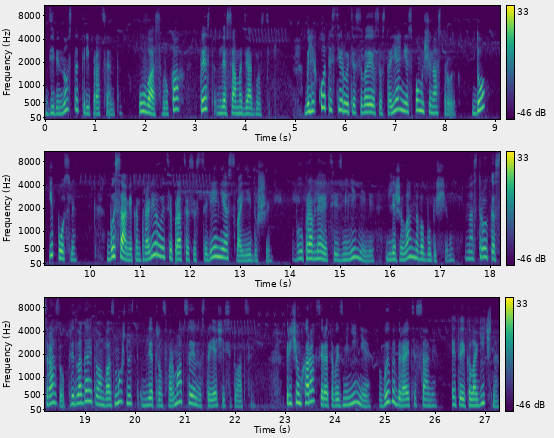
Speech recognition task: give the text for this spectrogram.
93%. У вас в руках тест для самодиагностики. Вы легко тестируете свое состояние с помощью настроек до и после. Вы сами контролируете процесс исцеления своей души. Вы управляете изменениями для желанного будущего. Настройка сразу предлагает вам возможность для трансформации настоящей ситуации. Причем характер этого изменения вы выбираете сами. Это экологично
